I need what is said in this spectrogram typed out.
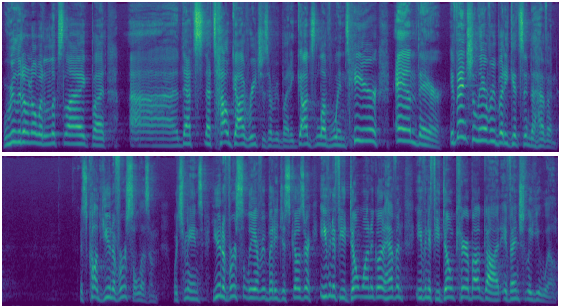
We really don't know what it looks like, but uh, that's, that's how God reaches everybody. God's love wins here and there. Eventually, everybody gets into heaven. It's called universalism, which means universally everybody just goes there. Even if you don't want to go to heaven, even if you don't care about God, eventually you will.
